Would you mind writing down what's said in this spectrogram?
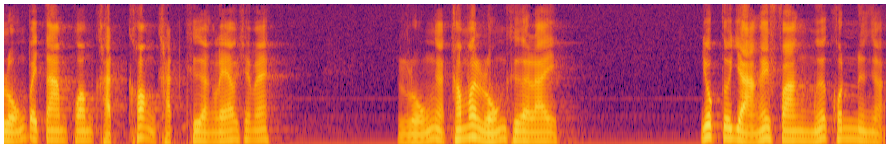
หลงไปตามความขัดข้องขัดเคืองแล้วใช่ไหมหลงอะคำว่าหลงคืออะไร ยกตัวอย่างให้ฟังเหมือนคนหนึ่งอะ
